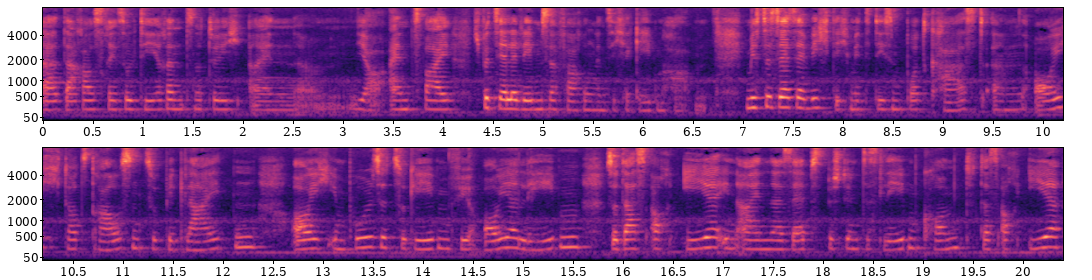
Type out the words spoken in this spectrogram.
äh, daraus resultierend natürlich ein, ähm, ja, ein, zwei spezielle Lebenserfahrungen sich ergeben haben. Mir ist es sehr, sehr wichtig, mit diesem Podcast ähm, euch dort draußen zu begleiten, euch Impulse zu geben für euer Leben, sodass auch ihr in ein selbstbestimmtes Leben kommt, dass auch ihr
